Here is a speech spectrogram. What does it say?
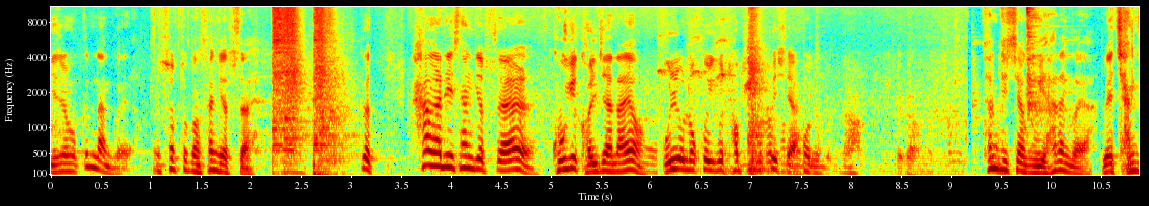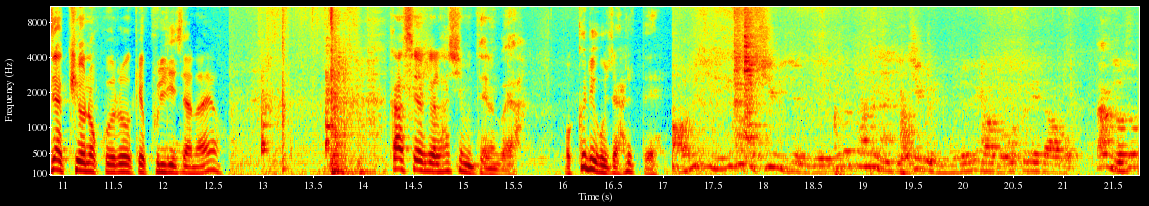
이러면 끝난 거예요. 소뚜껑 삼겹살 끝. 항아리 삼겹살 고기 걸잖아요. 올려놓고 이거 덮으면 끝이야. 삼지창구이 하는 거야. 왜 장작 피워놓고 이렇게 굴리잖아요. 가스 연결 하시면 되는 거야. 뭐 끓이고자 할 때. 아니지 이것도 집이죠 이제 이렇게 게 이제 집을 모델링하고 업그레이드하고 딱 요즘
